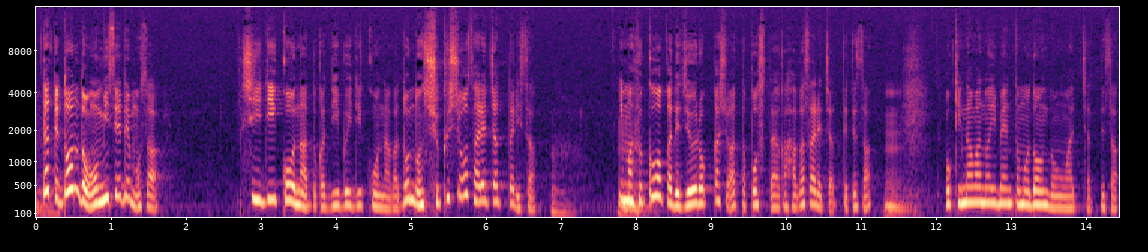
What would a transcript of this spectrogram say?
んだってどんどんお店でもさ CD コーナーとか DVD コーナーがどんどん縮小されちゃったりさ今福岡で16箇所あったポスターが剥がされちゃっててさ。うん。沖縄のイベントもどんどん終わっちゃってさ。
